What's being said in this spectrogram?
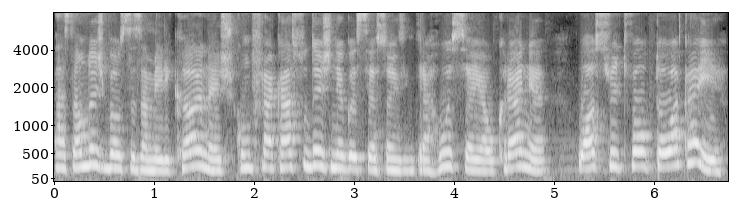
Passando às bolsas americanas, com o fracasso das negociações entre a Rússia e a Ucrânia, Wall Street voltou a cair.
